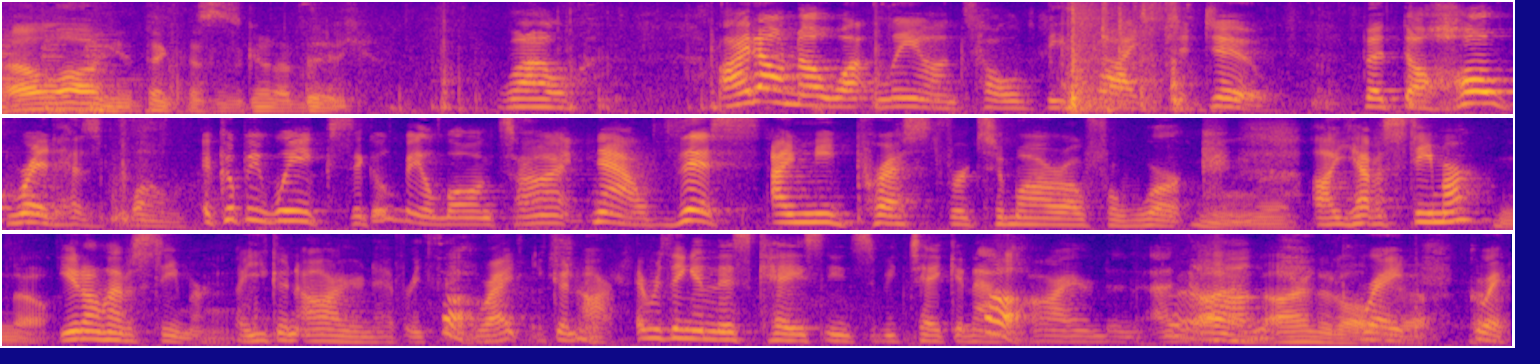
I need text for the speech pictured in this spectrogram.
How long do you think this is gonna be? Well, I don't know what Leon told these guys to do, but the whole grid has blown. It could be weeks, it could be a long time. Now, this I need pressed for tomorrow for work. Uh, you have a steamer? No. You don't have a steamer. Uh, you can iron everything, Oh, right? You can iron. Everything in this case needs to be taken out, Oh. ironed, and, and Iron- hung. iron it all, Great, yeah, great.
